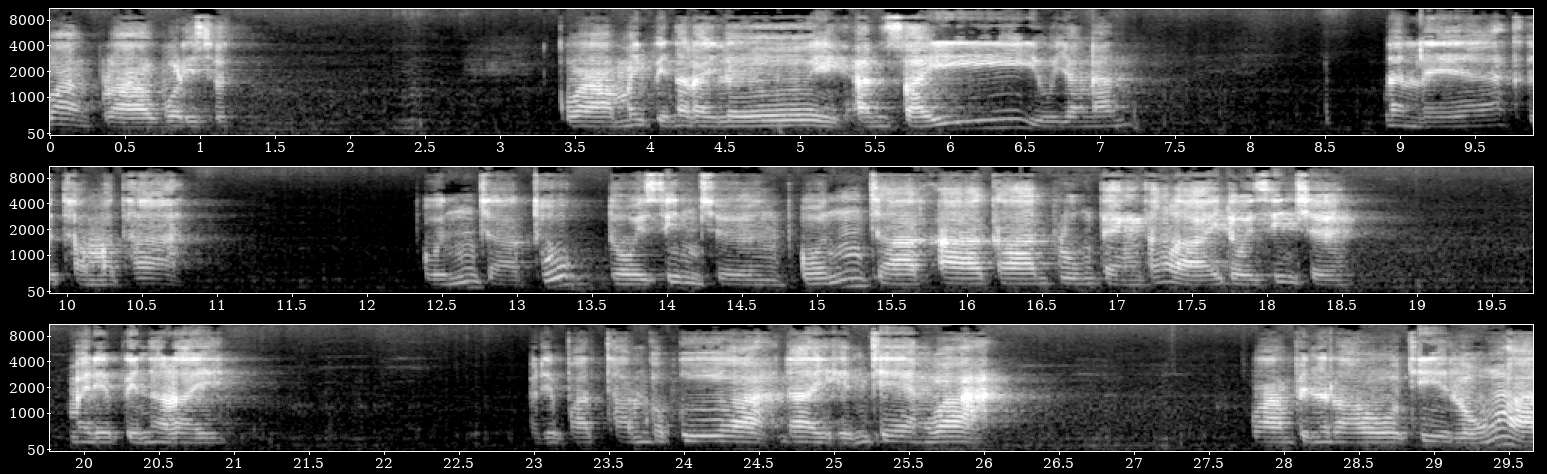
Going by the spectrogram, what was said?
ว่างเปล่าบริสุทธิ์ความไม่เป็นอะไรเลย อันใสอยู่อย่างนั้น นั่นแหละคือธรรมธาตุ ผลจากทุกข์โดยสิ้นเชิงผลจากอาการปรุงแต่งทั้งหลายโดยสิ้นเชิง ไม่ได้เป็นอะไร ปฏิบัติธรรมก็เพื่อได้เห็นแจ้งว่า ความเป็นเราที่หลงอา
